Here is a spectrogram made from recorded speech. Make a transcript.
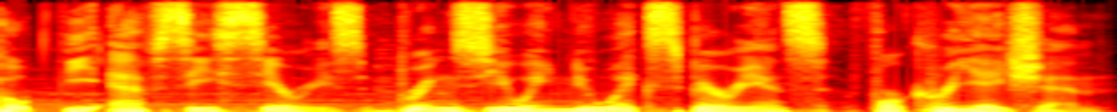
Hope the FC Series brings you a new experience for creation.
